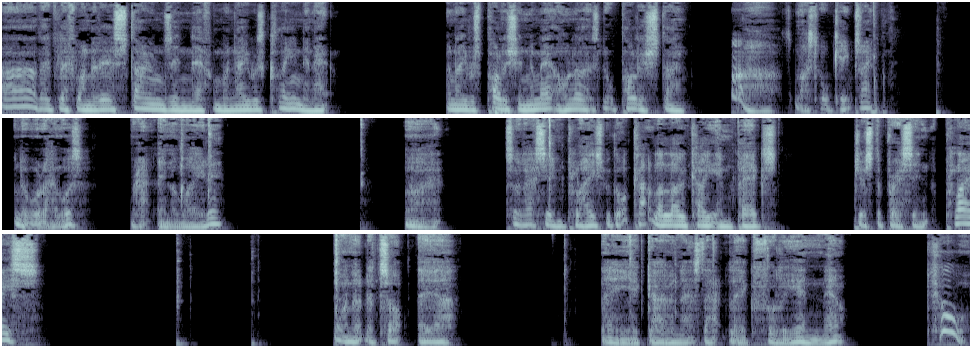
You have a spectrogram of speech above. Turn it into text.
Ah, they've left one of their stones in there from when they was cleaning it. When they was polishing the metal. Look, it's a little polished stone. Ah, it's a nice little keepsake. I know what that was. Rattling away there. Right. So that's in place. We've got a couple of locating pegs just to press into place. One at the top there. There you go, and that's that leg fully in now. Cool.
